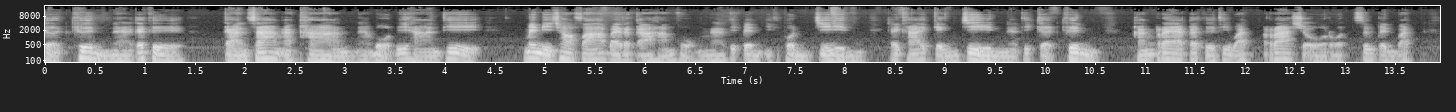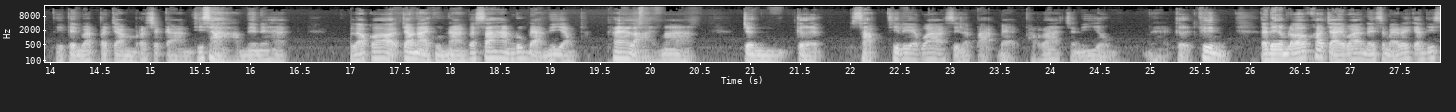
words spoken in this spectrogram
เกิดขึ้นนะฮะก็คือการสร้างอาคารนะโบสถ์วิหารที่ ไม่มีช่อฟ้าใบรากาหางหงนะที่เป็นอิทธิพลจีน คล้ายๆ เก่งจีนเนี่ยที่เกิดขึ้นครั้งแรกก็คือที่วัดราชโอรส ซึ่งเป็นวัดถือเป็นวัดประจำรัชกาลที่3เนี่ยนะฮะแล้วก็เจ้านายขุนนางก็สร้างรูปแบบนี้อย่างแพร่หลายมาก จนเกิดศัพท์ที่เรียกว่าศิลปะแบบพระราชนิยมนะเกิดขึ้น แต่เดิมเราก็เข้าใจว่าในสมัยรัชกาลที่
